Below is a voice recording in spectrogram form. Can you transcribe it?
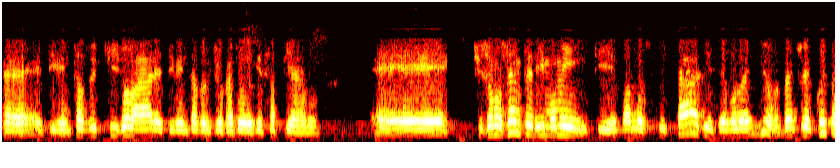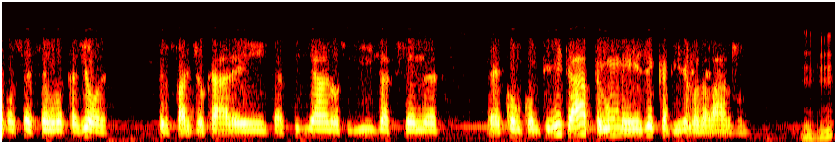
eh, è diventato il titolare è diventato il giocatore che sappiamo. Ci sono sempre dei momenti e vanno sfruttati e devono- io penso che questa possa essere un'occasione per far giocare i Castigliano Isaacsen eh, con continuità per un mese e capire cosa valgono Mhm.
